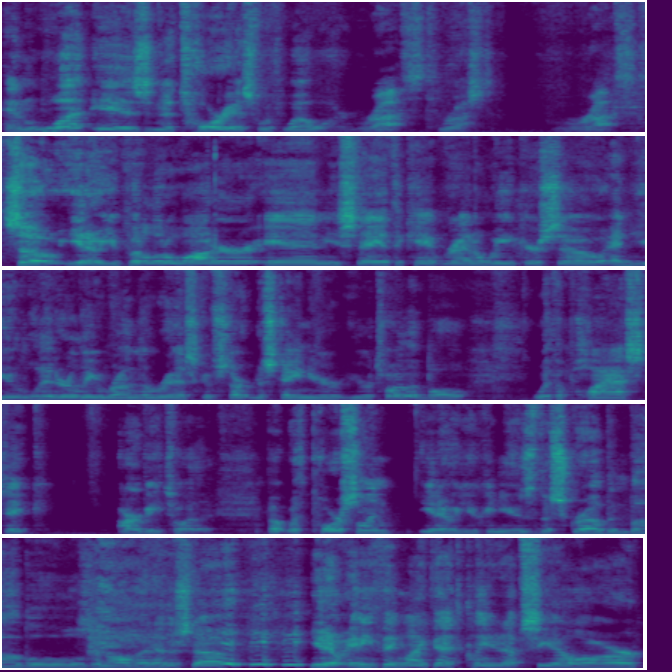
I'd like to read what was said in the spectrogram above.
and what is notorious with well water? Rust. Rust. Rust. So, you know, you put a little water in, you stay at the campground a week or so, and you literally run the risk of starting to stain your, your toilet bowl with a plastic RV toilet. But with porcelain, you know, you can use the scrub and bubbles and all that other stuff. you know, anything like that to clean it up, CLR,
